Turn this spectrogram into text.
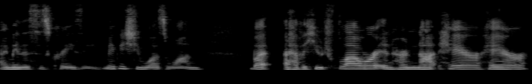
I mean, this is crazy. Maybe she was one. But I have a huge flower in her knot hair, hair,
